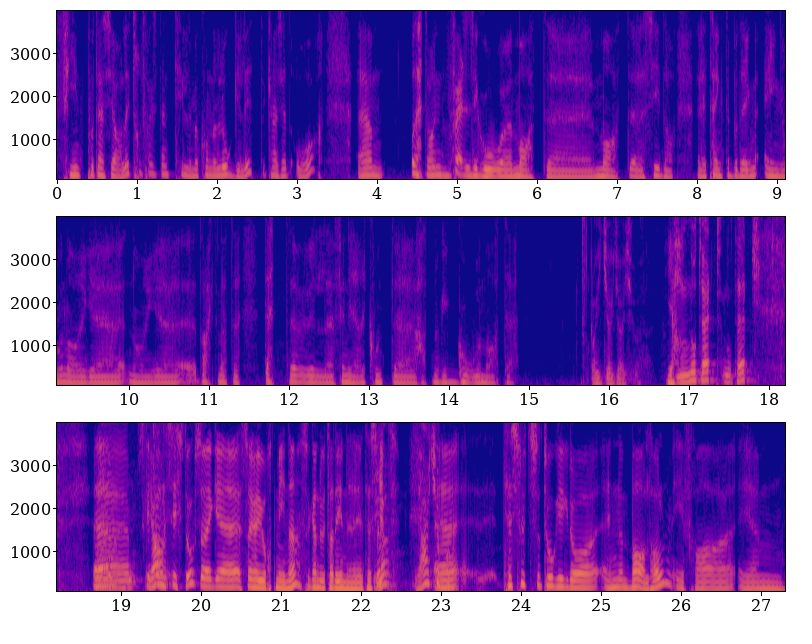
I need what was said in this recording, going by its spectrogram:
fint potensial. Jeg tror faktisk den til og med kunne ligget litt, kanskje et år. Um, og dette var en veldig god mat, uh, matsider. Uh, jeg tenkte på deg med en gang når jeg, når jeg drakk den. Dette Dette ville Finn-Erik kunne hatt noe gode mat til. Oi, oi, oi. Ja. Notert. Notert. skal jeg ta ja. den siste òg, så, så, jeg har gjort mine? Så kan du ta dine til slutt. Ja, ja på. til slutt så tok jeg da en Balholm ifra um,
